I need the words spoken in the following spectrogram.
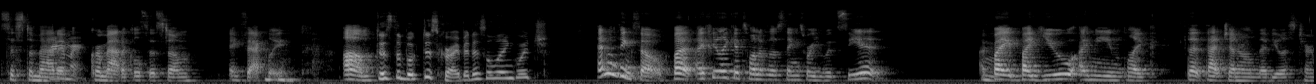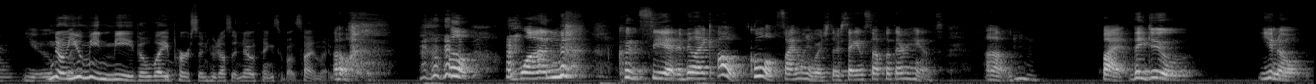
systematic Grammar. grammatical system. Exactly. Um, does the book describe it as a language I don't think so, but I feel like it's one of those things where you would see it. Mm. By by you, I mean like that that general nebulous term you. no would- you mean me the layperson who doesn't know things about sign language Oh. well, one could see it and be like, "Oh, cool, sign language. They're saying stuff with their hands." Um, Mhm. But they do, you know,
